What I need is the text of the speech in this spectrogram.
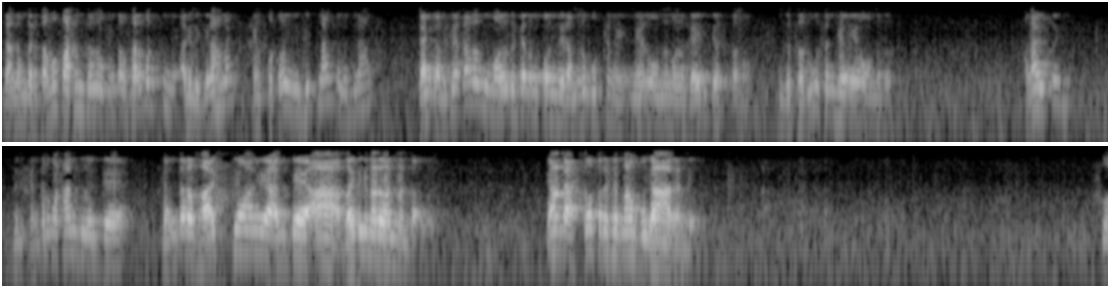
దండం పెడతాము పాఠం చదువుకుంటాం సరిపడుతుంది. అది విగ్రహమే. నేను ఫోటో ఈ నాకు విగ్రహం. దానికి అభిషేకాలు అవి మొదలు పెట్టారనుకోండి మీరు అందరూ కూర్చొని నేను మిమ్మల్ని గైడ్ చేస్తాను. ఇంకా చదువు సంఖ్య ఏమి ఉండదు. అలా అయిపోయింది. మీరు శంకర మఠానికి వెళ్తే శంకర భాష్యం అని అంటే ఆ బయటకు నడవండి అంటారు వాళ్ళు. ఏమంటే అష్టోత్తర శరణం పూజ? రండి. సో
